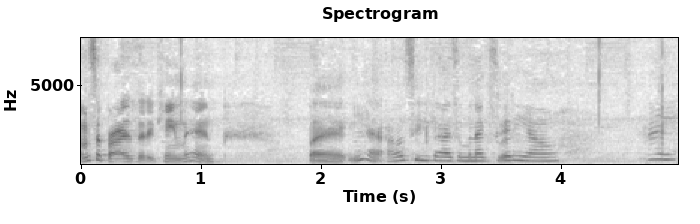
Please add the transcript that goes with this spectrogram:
I'm surprised that it came in. But yeah, I will see you guys in my next video. Bye.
